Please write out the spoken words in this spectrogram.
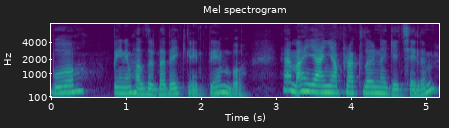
bu. Benim hazırda beklettiğim bu. Hemen yan yapraklarına geçelim.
